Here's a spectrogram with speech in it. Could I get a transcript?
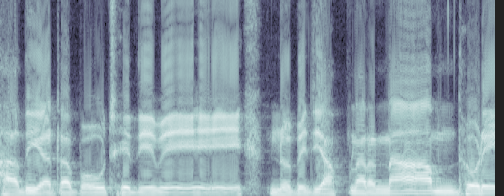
হাদিয়াটা পৌঁছে পৌঁছে দিবে নবীজি আপনার নাম ধরে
